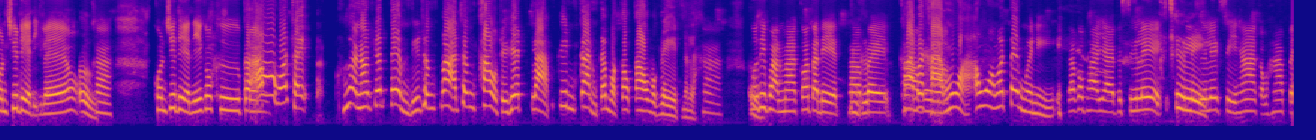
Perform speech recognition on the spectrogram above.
คนชื่อเดชอีกแล้วเออ ค่ะ คนชื่อเดชนี้ก็คือก็เป็นเอาว่าใส่เพื่อนเฮาจะเต็มที่ทั้งป้าทั้งเท่าสิเฮ็ดลาบกินกันก็บักเก่าๆบักเดดนั่นล่ะ ค่ะเออ เมื่อที่ผ่านมาก็ตาเดชพามันคือไปข้าไปขาวัวงัวเอางัวมาเต็มไว้นี่แล้วก็พายายไปซื้อเลข ชื่อเลข ซื้อเลขสี่ห้ากับห้าแป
